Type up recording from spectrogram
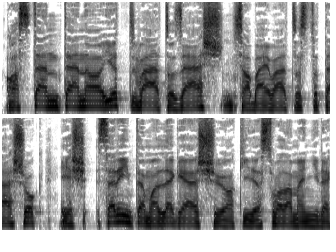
Aztán utána jött változás, szabályváltoztatások, és szerintem a legelső, aki ezt valamennyire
